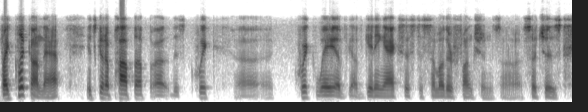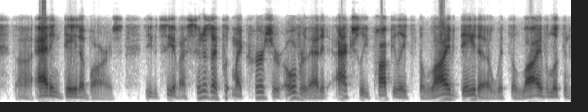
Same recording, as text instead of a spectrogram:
If I click on that, it's going to pop up this quick quick way of, of getting access to some other functions, uh, such as uh, adding data bars. You can see if as soon as I put my cursor over that, it actually populates the live data with the live look and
